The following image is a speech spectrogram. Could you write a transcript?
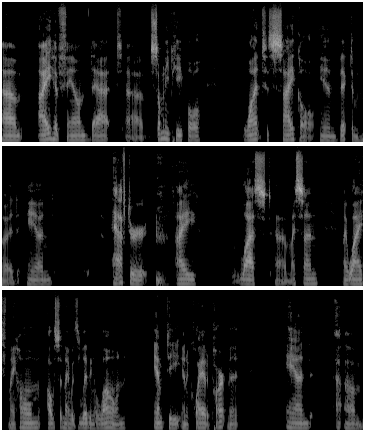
Um, I have found that uh, so many people want to cycle in victimhood. And after I lost uh, my son, my wife, my home, all of a sudden I was living alone, empty in a quiet apartment. And uh, um,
